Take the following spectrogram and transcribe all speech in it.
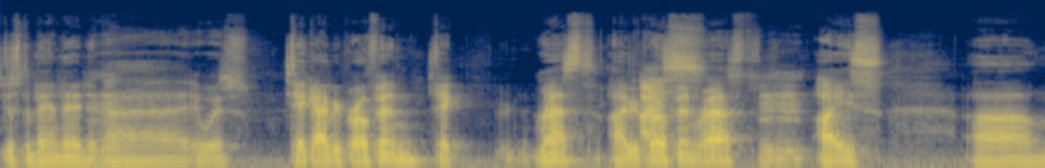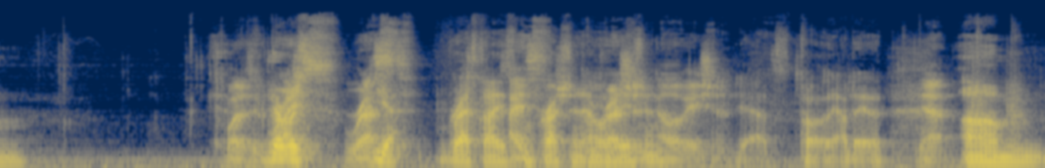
just a band aid. Uh, it was take ibuprofen, take rest, ibuprofen, Ice. rest, Mhm. ice. Um, What is it? There was- rest, yeah, rest, ice, ice, compression, compression, elevation. elevation. yeah, it's totally outdated. Yeah. Um,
